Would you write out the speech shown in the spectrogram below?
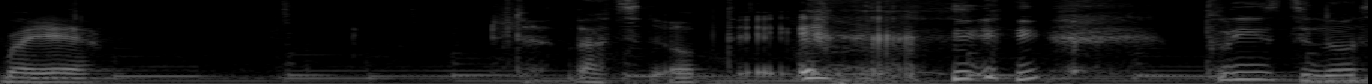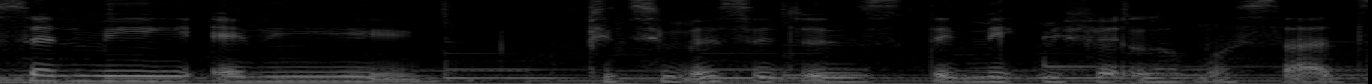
But yeah, that's the update. Please do not send me any pity messages. They make me feel a lot more sad.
